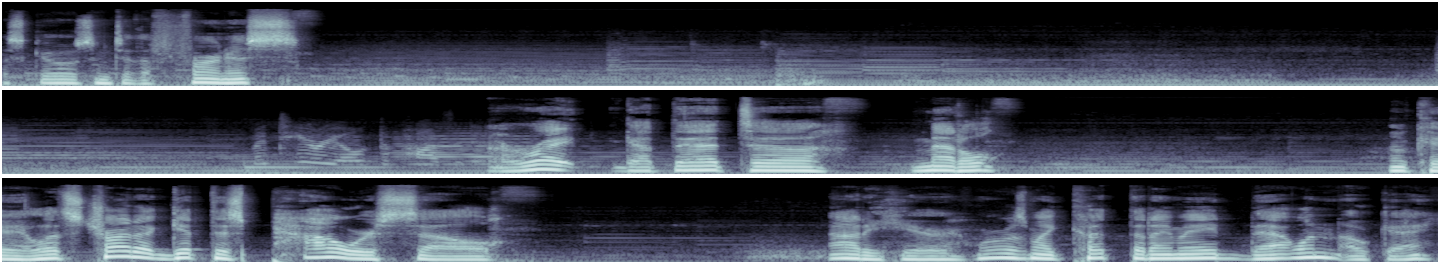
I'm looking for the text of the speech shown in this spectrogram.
This goes into the furnace. All right, got that uh, metal. Okay, let's try to get this power cell out of here. Where was my cut that I made? That one? Okay.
